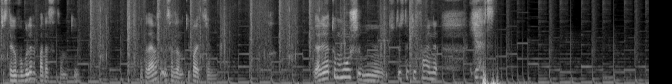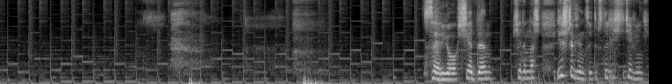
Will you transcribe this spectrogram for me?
Czy z tego w ogóle wypada sadzonki? Wypadają z tego sadzonki? Powiedzcie mi. Ale ja tu muszę mieć. To jest takie fajne. Jest! Serio? 7? 17? Jeszcze więcej, to 49.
